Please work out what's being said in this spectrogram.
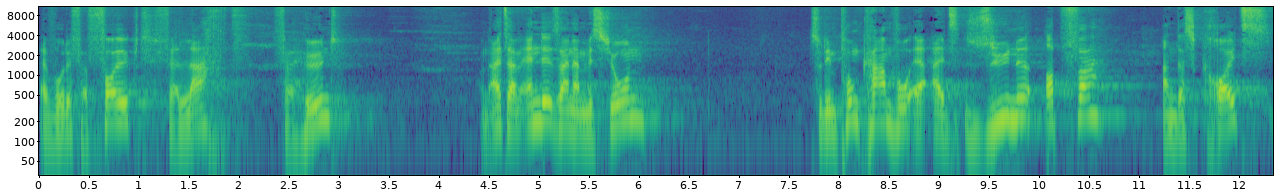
er wurde verfolgt, verlacht, verhöhnt. Und als er am Ende seiner Mission zu dem Punkt kam, wo er als Sühneopfer an das Kreuz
